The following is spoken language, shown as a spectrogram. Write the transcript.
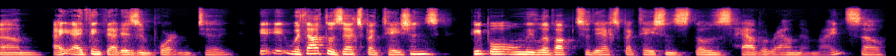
um, I, I think that is important to, it, it, without those expectations, people only live up to the expectations those have around them, right? So,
